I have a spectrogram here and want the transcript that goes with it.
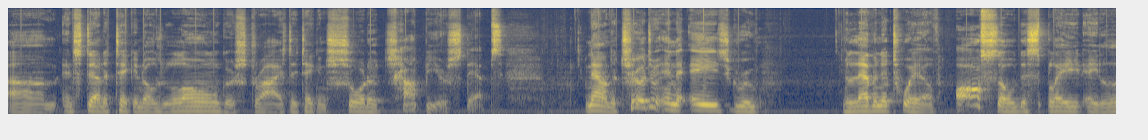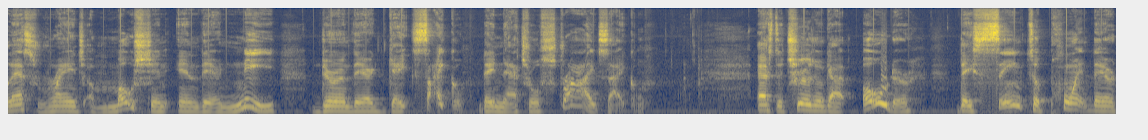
Um, instead of taking those longer strides, they're taking shorter, choppier steps. Now, the children in the age group 11 to 12 also displayed a less range of motion in their knee during their gait cycle, their natural stride cycle. As the children got older, they seemed to point their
